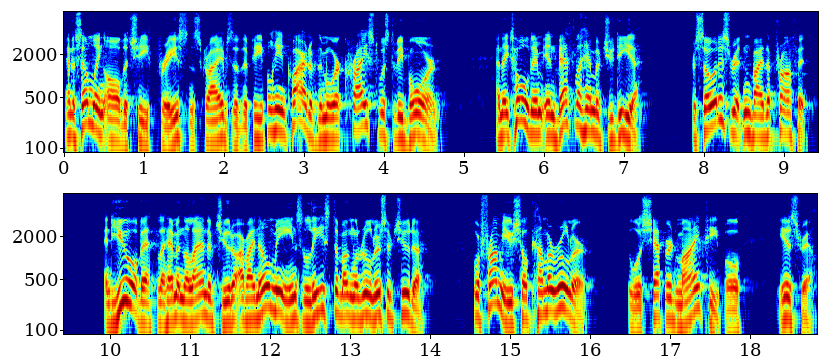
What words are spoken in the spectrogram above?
And assembling all the chief priests and scribes of the people, he inquired of them where Christ was to be born. And they told him, In Bethlehem of Judea. For so it is written by the prophet, And you, O Bethlehem, in the land of Judah, are by no means least among the rulers of Judah. For from you shall come a ruler who will shepherd my people, Israel.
